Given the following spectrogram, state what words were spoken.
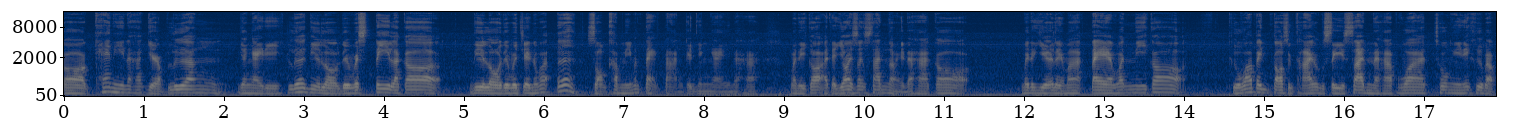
ก็แค่นี้นะคะ เกี่ยวกับเรื่องยังไงดี เรื่อง neuro diversity แล้วก็ neuro divergent ว่า เออสองคำนี้มันแตกต่างกันยังไงนะคะ วันนี้ก็อาจจะย่อยสั้นๆหน่อยนะคะ ก็ไม่ได้เยอะเลยมาก แต่วันนี้ก็ถือว่าเป็นตอนสุดท้ายของซีซั่นนะคะ เพราะว่าช่วงนี้นี่คือแบบ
